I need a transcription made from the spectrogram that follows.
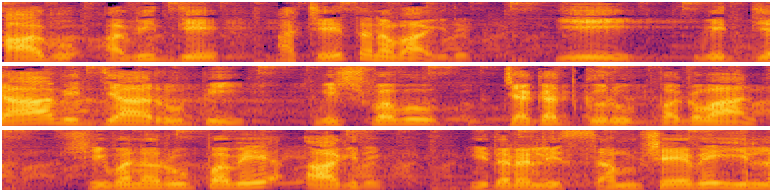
ಹಾಗೂ ಅವಿದ್ಯೆ ಅಚೇತನವಾಗಿದೆ. ಈ ವಿದ್ಯಾವಿದ್ಯಾ ರೂಪಿ ವಿಶ್ವವು ಜಗದ್ಗುರು ಭಗವಾನ್ ಶಿವನ ರೂಪವೇ ಆಗಿದೆ. ಇದರಲ್ಲಿ ಸಂಶಯವೇ ಇಲ್ಲ.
